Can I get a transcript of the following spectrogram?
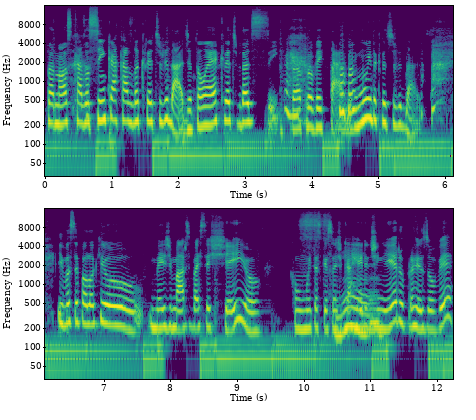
Pra nós, Casa 5 é a casa da criatividade. Então é criatividade sim, pra aproveitar. Tem muita criatividade. E você falou que o mês de março vai ser cheio, com muitas questões de carreira e dinheiro pra resolver.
